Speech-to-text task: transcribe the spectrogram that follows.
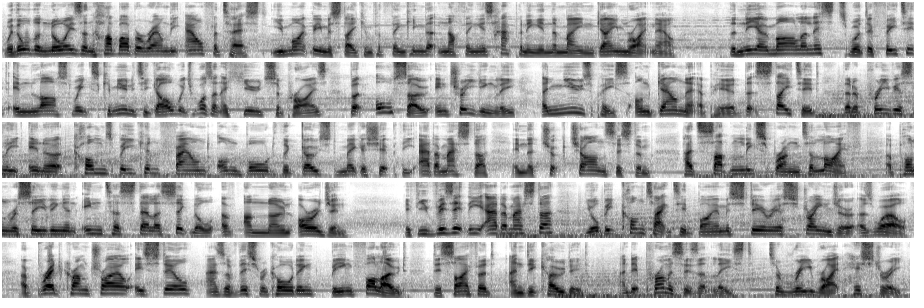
With all the noise and hubbub around the alpha test you might be mistaken for thinking that nothing is happening in the main game right now the Neo-Marlinists were defeated in last weeks community goal which wasn't a huge surprise but also intriguingly a news piece on Galnet appeared that stated that a previously inert comms beacon found on board the ghost megaship the Adamastor in the Chukchan system had suddenly sprung to life upon receiving an interstellar signal of unknown origin. If you visit the Adamastor you'll be contacted by a mysterious stranger as well. A breadcrumb trail is still, as of this recording, being followed, deciphered and decoded and it promises at least to rewrite history.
